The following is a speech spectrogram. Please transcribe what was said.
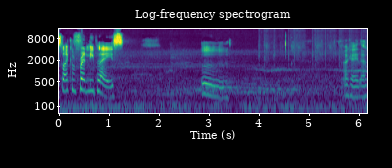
Looks like a friendly place. Hmm. Okay then.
